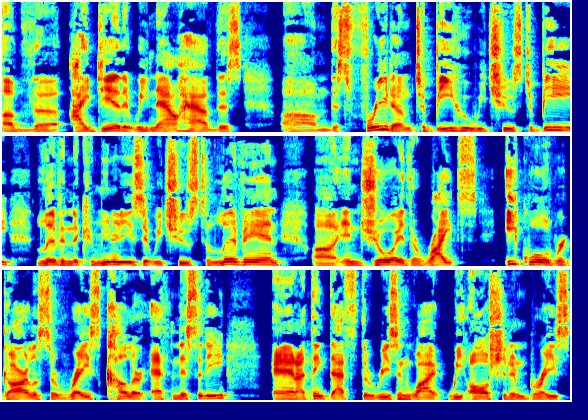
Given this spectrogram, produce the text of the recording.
of the idea that we now have this um, this freedom to be who we choose to be, live in the communities that we choose to live in, uh, enjoy the rights equal regardless of race, color, ethnicity. And I think that's the reason why we all should embrace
